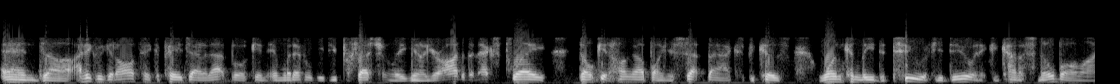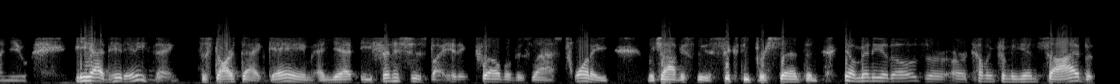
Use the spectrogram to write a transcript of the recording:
And uh, I think we could all take a page out of that book in, in whatever we do professionally. You know, you're on to the next play. Don't get hung up on your setbacks because one can lead to two if you do, and it can kind of snowball on you. He hadn't hit anything to start that game, and yet he finishes by hitting 12 of his last 20, which obviously is 60%. And you know, many of those are, are coming from the inside, but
